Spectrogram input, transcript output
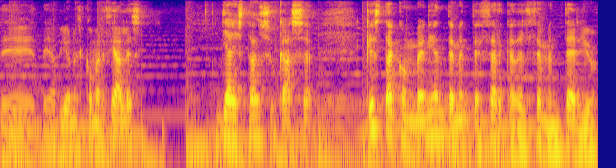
de aviones comerciales ya está en su casa, que está convenientemente cerca del cementerio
